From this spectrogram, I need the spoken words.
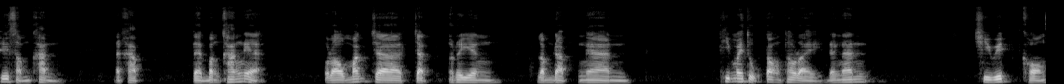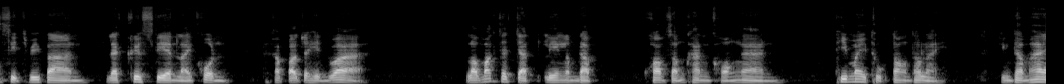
ที่สำคัญนะครับ แต่บางครั้งเนี่ยเรามักจะจัดเรียงลำดับงานที่ไม่ถูกต้องเท่าไหร่ ดังนั้น ชีวิตของศิษย์พิบาลและคริสเตียนหลายคนนะครับ เราจะเห็นว่า เรามักจะจัดเรียงลำดับ ความสำคัญของงานที่ไม่ถูกต้องเท่าไหร่ จึงทำให้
